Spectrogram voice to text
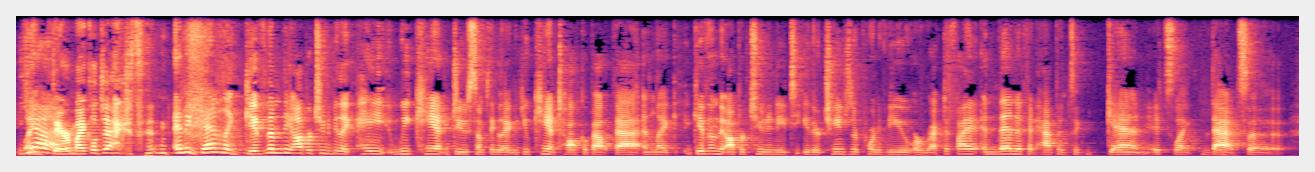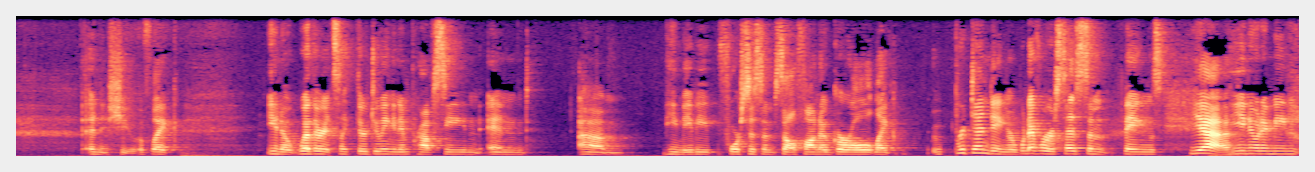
like yeah. they're Michael Jackson. And again, like give them the opportunity to be like, hey, we can't do something like you can't talk about that and like give them the opportunity to either change their point of view or rectify it. And then if it happens again, it's like that's a an issue of like, you know, whether it's like they're doing an improv scene and um he maybe forces himself on a girl like pretending or whatever says some things yeah you know what i mean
